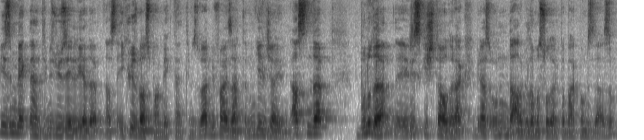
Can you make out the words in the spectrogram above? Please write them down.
Bizim beklentimiz 150 ya da aslında 200 bas puan beklentimiz var bir faiz artırımının geleceği yönünde. Aslında bunu da e, risk iştahı olarak biraz onun da algılaması olarak da bakmamız lazım.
